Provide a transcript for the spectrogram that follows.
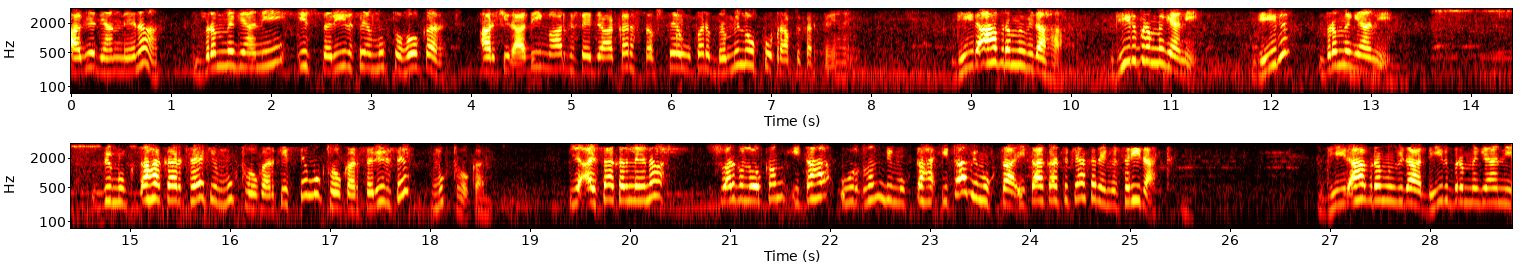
आगे ध्यान देना। ब्रह्म ज्ञानी इस शरीर से मुक्त होकर अर्चिरादि मार्ग से जाकर सबसे ऊपर ब्रह्मलोक को प्राप्त करते हैं। धीरा ब्रह्म विदाह धीर ब्रह्म ज्ञानी। धीर ब्रह्म ज्ञानी। विमुक्ता का अर्थ है कि मुक्त होकर किससे मुक्त होकर? शरीर से मुक्त होकर। या ऐसा कर लेना स्वर्ग लोकम इता ऊर्ध्वम विमुक्ता। इता विमुक्ता इता का क्या करेंगे? शरीरार्थ धीरा ब्रह्म विदा धीर ब्रह्म ज्ञानी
